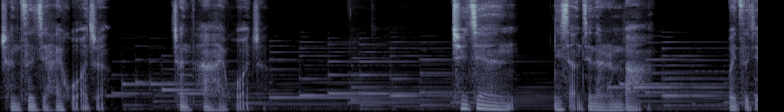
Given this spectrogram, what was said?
趁自己还活着，趁他还活着。去见你想见的人吧，为自己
